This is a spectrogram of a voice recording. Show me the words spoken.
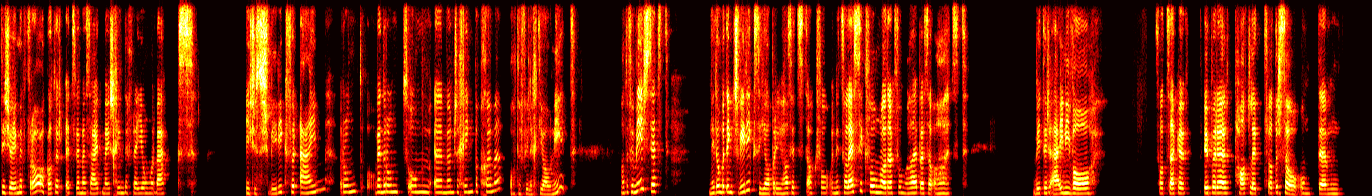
das ist ja immer die Frage, oder? Jetzt, wenn man sagt, man ist kinderfrei unterwegs, ist es schwierig für einen, rund, wenn rundum äh, Menschen Kinder bekommen? Oder vielleicht ja auch nicht? Oder für mich ist es jetzt nicht unbedingt schwierig gewesen, aber ich habe es jetzt nicht so lässig gefunden oder gefunden, ah, eben so, ah, jetzt wieder eine, die sozusagen überpaddelt oder so. Und ähm,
